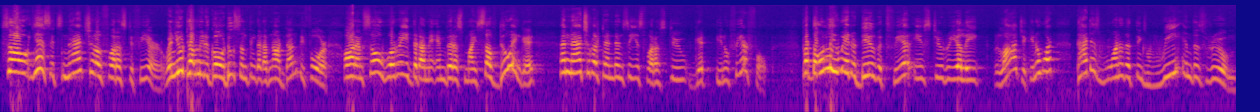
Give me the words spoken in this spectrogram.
So, yes, it's natural for us to fear. When you tell me to go do something that I've not done before, or I'm so worried that I may embarrass myself doing it, a natural tendency is for us to get you know, fearful. But the only way to deal with fear is to really logic. You know what? That is one of the things we in this room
